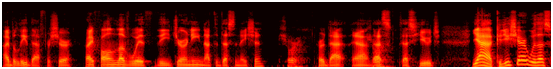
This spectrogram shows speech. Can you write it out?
i believe that for sure right fall in love with the journey not the destination Sure. Heard that? Yeah, that's that's huge. Yeah, could you share with us?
